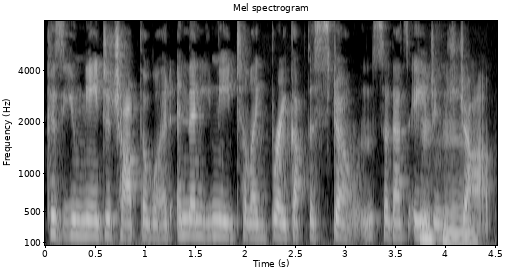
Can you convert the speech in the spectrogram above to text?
because you need to chop the wood and then you need to like break up the stones. So that's AJ's Mhm. job.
